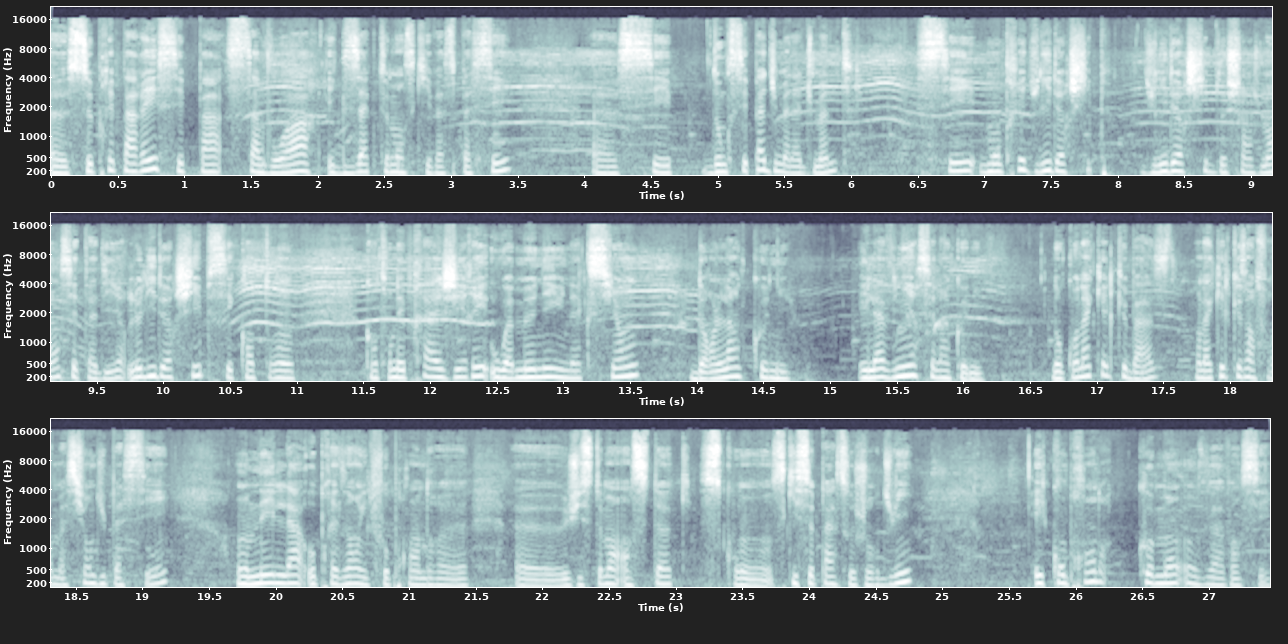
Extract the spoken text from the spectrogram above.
Euh, se préparer, c'est pas savoir exactement ce qui va se passer. Euh, c'est donc c'est pas du management, c'est montrer du leadership, du leadership de changement, c'est-à-dire le leadership, c'est quand on quand on est prêt à gérer ou à mener une action dans l'inconnu. Et l'avenir, c'est l'inconnu. Donc on a quelques bases, on a quelques informations du passé. On est là au présent, il faut prendre euh, euh, justement en stock ce, qui se passe aujourd'hui et comprendre comment on veut avancer.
